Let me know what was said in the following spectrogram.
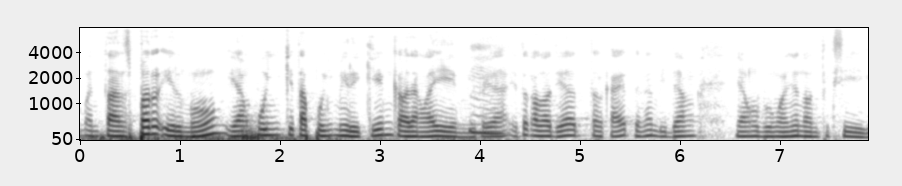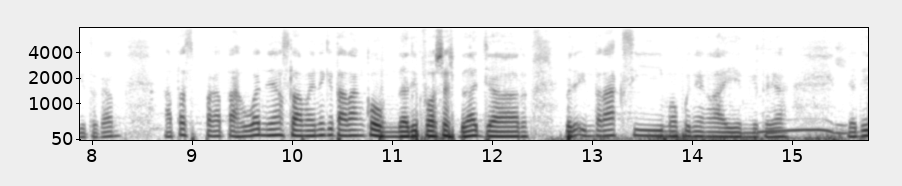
mentransfer ilmu yang pun kita punya milikin ke orang lain gitu Hmm. ya itu kalau dia terkait dengan bidang yang hubungannya non fiksi gitu kan atas pengetahuan yang selama ini kita rangkum dari proses belajar berinteraksi maupun yang lain gitu ya Hmm, gitu. jadi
